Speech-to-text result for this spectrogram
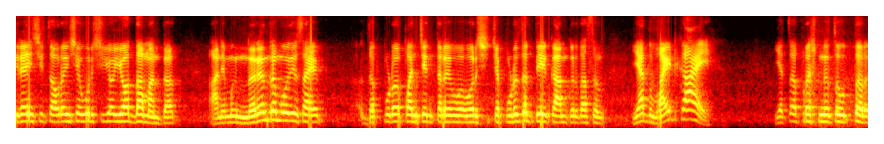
त्र्याऐंशी चौऱ्याऐंशी वर्षीय योद्धा मानतात. आणि मग नरेंद्र मोदी साहेब जर पुढं पंच्याहत्तर वर्षाच्या पुढं जर ते काम करत असेल यात वाईट काय? याचा प्रश्नाचं उत्तर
